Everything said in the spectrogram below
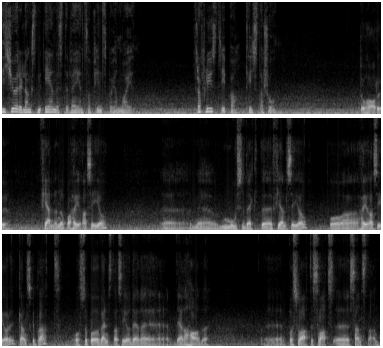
De kjører langs den eneste veien som fins på Jan Mayen. Fra flystripa til stasjonen. Da har du fjellene på høyre side, eh, med mosedekte fjellsider. På høyre side er det ganske bratt. Også på venstre side der, der er, havet. Eh, på svarte svart eh, sandstrand.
